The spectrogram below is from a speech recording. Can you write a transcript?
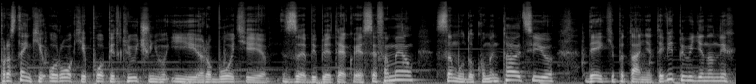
простенькі уроки по підключенню і роботі з бібліотекою SFML, саму документацію, деякі питання та відповіді на них,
